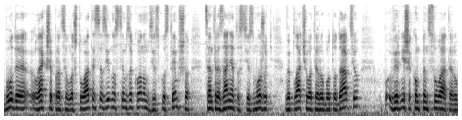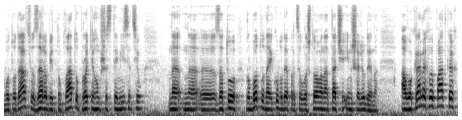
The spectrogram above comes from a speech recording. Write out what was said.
буде легше працевлаштуватися згідно з цим законом, в зв'язку з тим, що центри зайнятості зможуть виплачувати роботодавцю, вірніше компенсувати роботодавцю заробітну плату протягом 6 місяців на, на, е, за ту роботу, на яку буде працевлаштована та чи інша людина. А в окремих випадках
